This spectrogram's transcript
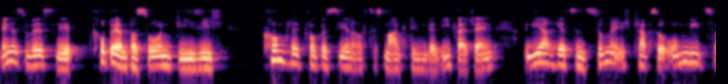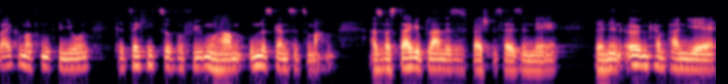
wenn du so willst, eine Gruppe an Personen, die sich komplett fokussieren auf das Marketing der DeFi-Chain und die auch jetzt in Summe, ich glaube, so um die 2,5 Millionen tatsächlich zur Verfügung haben, um das Ganze zu machen. Also was da geplant ist, ist beispielsweise eine Learn-and-Earn-Kampagne,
